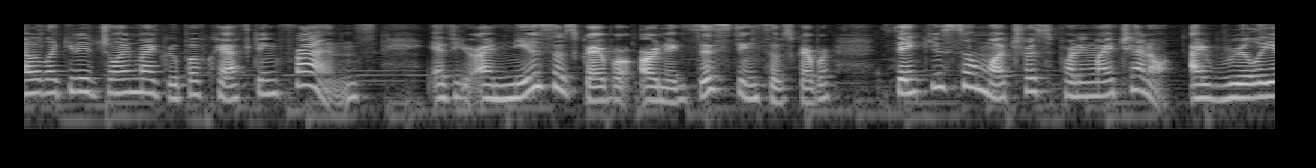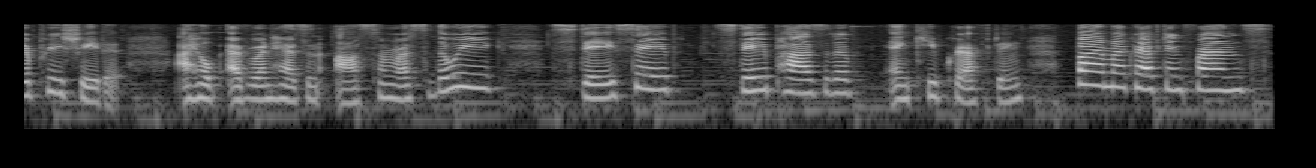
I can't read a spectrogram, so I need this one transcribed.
I would like you to join my group of crafting friends. If you're a new subscriber or an existing subscriber, thank you so much for supporting my channel. I really appreciate it. I hope everyone has an awesome rest of the week. Stay safe, stay positive, and keep crafting. Bye, my crafting friends.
